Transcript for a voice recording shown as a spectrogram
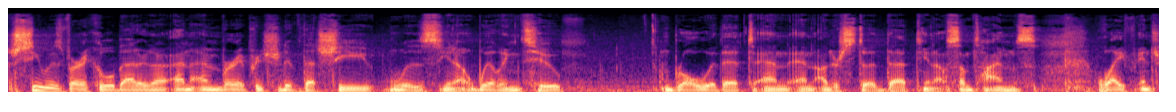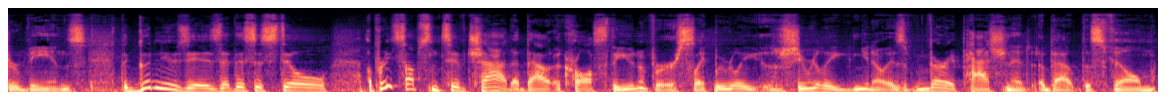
she was very cool about it, and I'm very appreciative that she was, you know, willing to roll with it and, and understood that you know sometimes life intervenes. The good news is that this is still a pretty substantive chat about across the universe. Like we really, she really you know is very passionate about this film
